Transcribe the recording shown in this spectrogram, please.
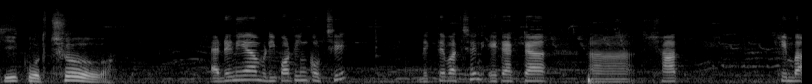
কি করছ? অ্যাডেনিয়াম রিপোর্টিং করছি। দেখতে পাচ্ছেন, এটা একটা সাত কিংবা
